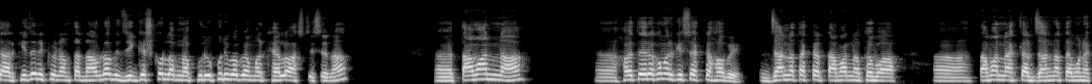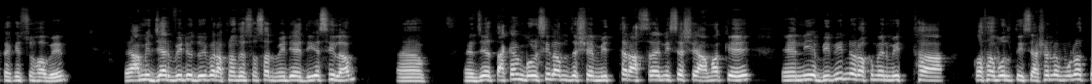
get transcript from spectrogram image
তার কি জানি একটু নাম, তার নামটা আমি জিজ্ঞেস করলাম না পুরোপুরি ভাবে আমার খেয়ালও আসতেছে না। তামান্না হয়তো এরকমের কিছু একটা হবে। জান্নাত আক্তার তামান্না অথবা তামান্না আক্তার জান্নাত এমন একটা কিছু হবে। আমি যার ভিডিও দুইবার আপনাদের সোশ্যাল মিডিয়ায় দিয়েছিলাম যে তাকে আমি বলছিলাম যে সে মিথ্যার আশ্রয় নিছে, সে আমাকে নিয়ে বিভিন্ন রকমের মিথ্যা কথা বলতেছে। আসলে মূলত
